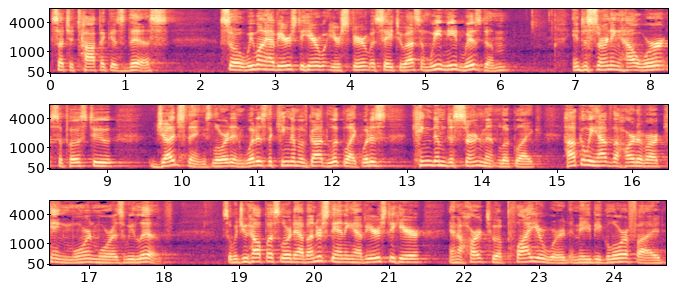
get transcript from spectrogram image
such a topic as this. So we want to have ears to hear what your spirit would say to us and we need wisdom in discerning how we're supposed to judge things, Lord, and what does the kingdom of God look like? What does kingdom discernment look like? How can we have the heart of our King more and more as we live? So, would you help us, Lord, to have understanding, have ears to hear, and a heart to apply your word, and may you be glorified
